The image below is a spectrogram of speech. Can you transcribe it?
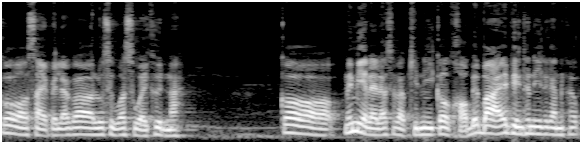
ก็ใส่ไปแล้วก็รู้สึกว่าสวยขึ้นนะ ก็ไม่มีอะไรแล้วสำหรับคลิปนี้ก็ขอบ๊ายบายเพียงเท่านี้แล้วกันครับ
